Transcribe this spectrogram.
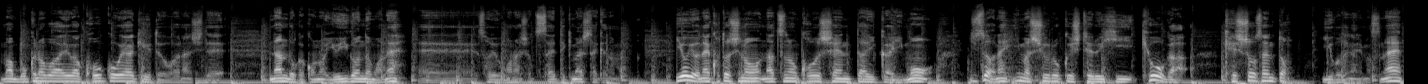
まあ、僕の場合は高校野球というお話で何度かこの遺言でもね、えー、そういうお話を伝えてきましたけども。いよいよね今年の夏の甲子園大会も実はね今収録してる日今日が決勝戦ということになりますね。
